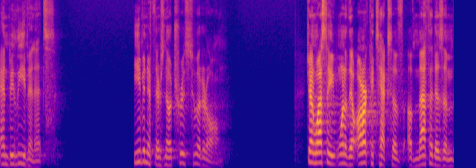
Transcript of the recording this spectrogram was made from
and believe in it, even if there's no truth to it at all. John Wesley, one of the architects of, of Methodism,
